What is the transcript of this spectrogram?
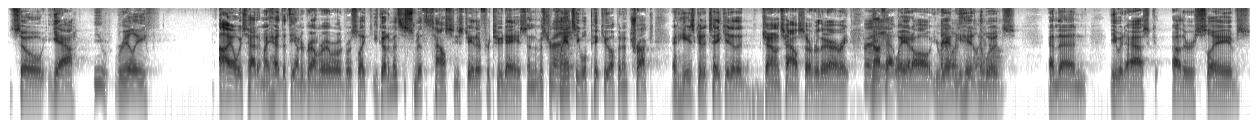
so yeah, you really. I always had it in my head that the Underground Railroad was like you go to Mrs. Smith's house and you stay there for two days, and the Mr. Right. Clancy will pick you up in a truck and he's going to take you to the Jones house over there, right? Not that way at all. You randomly hid in the way at all. woods, and then you would ask other slaves,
